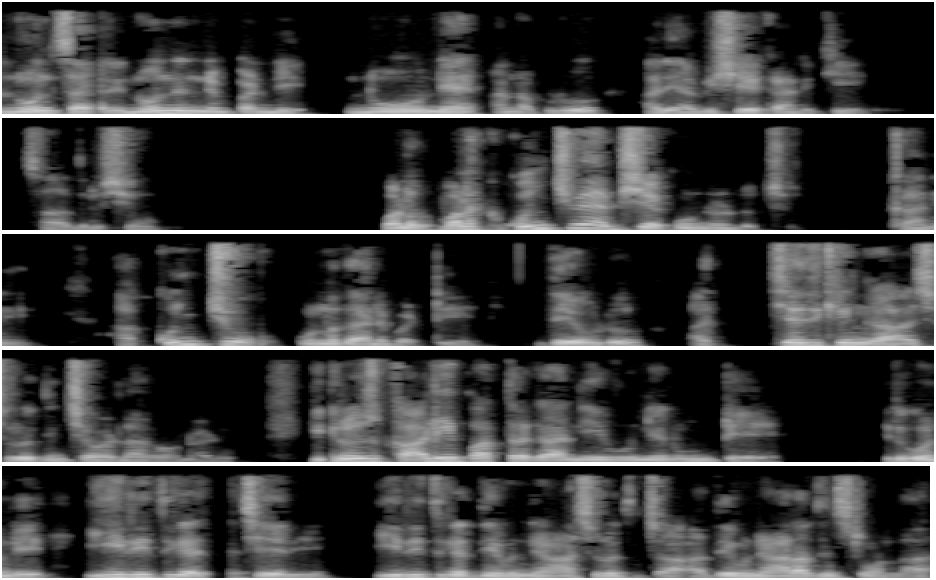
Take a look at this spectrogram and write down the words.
నూనె సారీ నూనెని నింపండి. నూనె అన్నప్పుడు అది అభిషేకానికి సాదృశ్యం. వాళ్ళ వాళ్ళకి కొంచెమే అభిషేకం ఉండి ఉండొచ్చు. కానీ ఆ కొంచెం ఉన్నదాన్ని బట్టి దేవుడు అత్యధికంగా ఆశీర్వదించేవాడిలాగా ఉన్నాడు. ఈరోజు ఖాళీ పాత్రగా నీవు నేను ఉంటే ఇదిగోండి ఈ రీతిగా చేరి ఈ రీతిగా దేవుణ్ణి ఆశీర్వదించ దేవుణ్ణి ఆరాధించడం వల్ల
